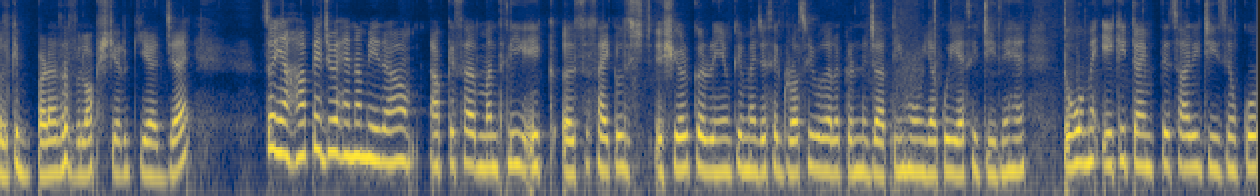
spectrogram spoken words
बल्कि बड़ा सा व्लॉग शेयर किया जाए। सो so, यहाँ पे जो है ना मेरा आपके साथ मंथली एक साइकिल शेयर कर रही हूँ कि मैं जैसे ग्रॉसरी वगैरह करने जाती हूँ या कोई ऐसी चीज़ें हैं तो वो मैं एक ही टाइम पे सारी चीज़ों को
